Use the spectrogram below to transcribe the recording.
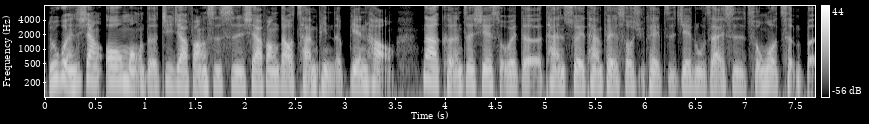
如果你是像欧盟的计价方式是下放到产品的编号，那可能这些所谓的碳税、碳费收取可以直接录在是存货成本。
